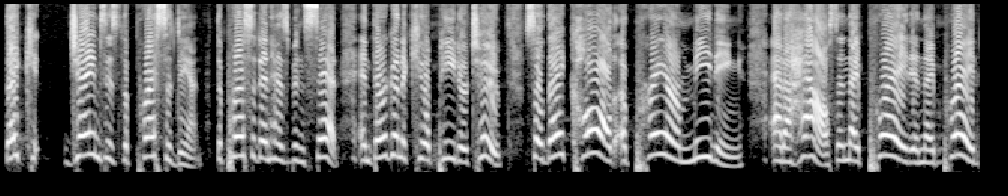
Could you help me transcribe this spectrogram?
They ki- James is the precedent. The precedent has been set, and they're going to kill Peter too. So they called a prayer meeting at a house, and they prayed and they prayed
